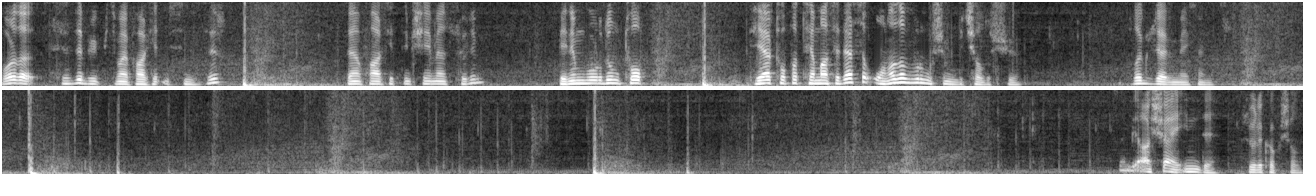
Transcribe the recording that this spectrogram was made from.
Bu arada siz de büyük bir ihtimal fark etmişsinizdir. Ben fark ettiğim şeyi ben söyleyeyim. Benim vurduğum top diğer topa temas ederse ona da vurmuşum bir çalışıyor. Bu da güzel bir mekanik. Sen bir aşağıya in de biz öyle kapışalım.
